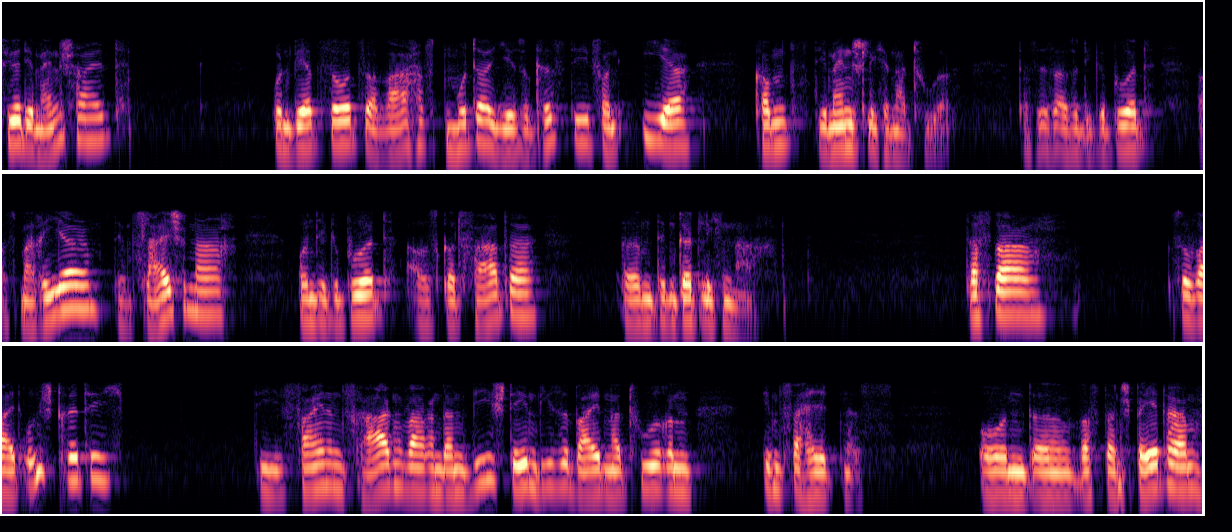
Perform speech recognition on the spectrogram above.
für die Menschheit und wird so zur wahrhaften Mutter Jesu Christi. Von ihr kommt die menschliche Natur. Das ist also die Geburt aus Maria, dem Fleische nach, und die Geburt aus Gott Vater, ähm, dem Göttlichen nach. Das war soweit unstrittig. Die feinen Fragen waren dann, wie stehen diese beiden Naturen im Verhältnis? Und äh, was dann später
